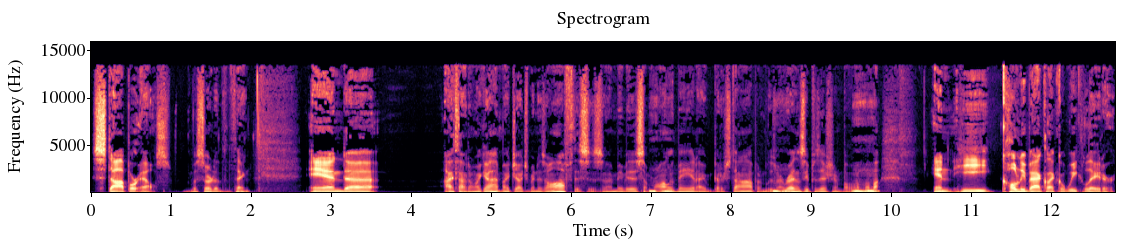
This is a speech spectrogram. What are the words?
Stop or else." Was sort of the thing. And uh, I thought, "Oh my God, my judgment is off. This is uh, maybe there's something wrong with me, and I better stop. I'm losing my residency position." Blah blah blah blah. And he called me back like a week later,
